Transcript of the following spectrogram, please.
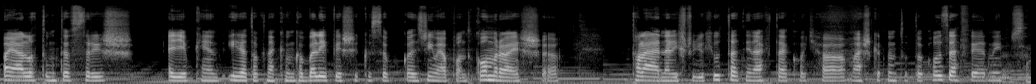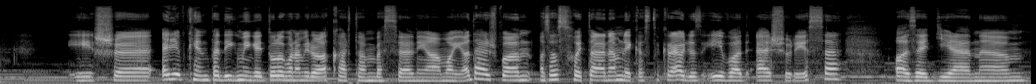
ajánlottunk többször is. Egyébként írjatok nekünk a belépési küszöböket gmail.com-ra, és ö, talán el is tudjuk juttatni nektek, hogyha másképp nem tudtok hozzáférni. Persze. És uh, egyébként pedig még egy dolog van, amiről akartam beszélni a mai adásban, az az, hogy talán emlékeztek rá, hogy az évad első része az egy ilyen um,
